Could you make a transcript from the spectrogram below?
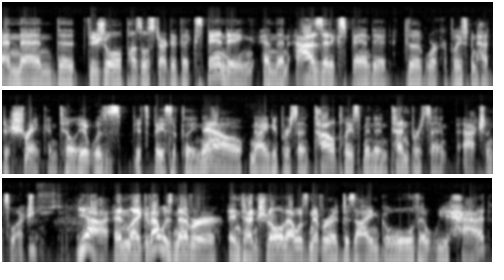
And then the visual puzzle started expanding. And then as it expanded, the worker placement had to shrink until it was, it's basically now 90% tile placement and 10% action selection. Yeah. And like that was never intentional. That was never a design goal that we had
